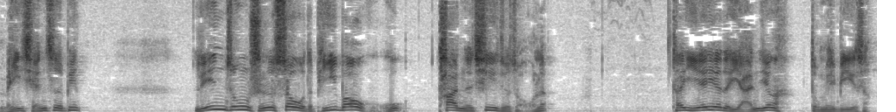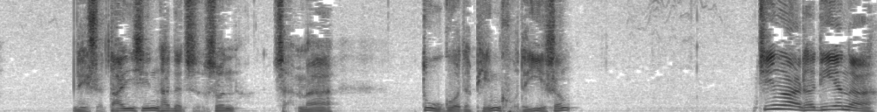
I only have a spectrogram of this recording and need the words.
没钱治病，临终时瘦的皮包骨，叹着气就走了。他爷爷的眼睛啊都没闭上，那是担心他的子孙怎么度过这贫苦的一生。金二他爹呢，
